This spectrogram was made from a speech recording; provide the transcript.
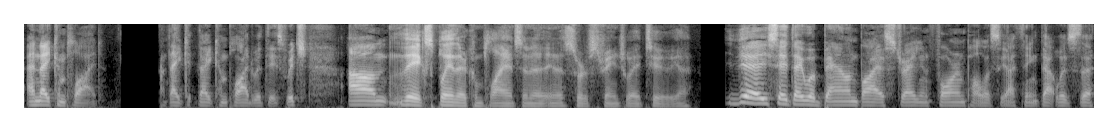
and they complied. They they complied with this, which um, They explain their compliance in a in a sort of strange way too. Yeah. They said they were bound by Australian foreign policy. I think that was the.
